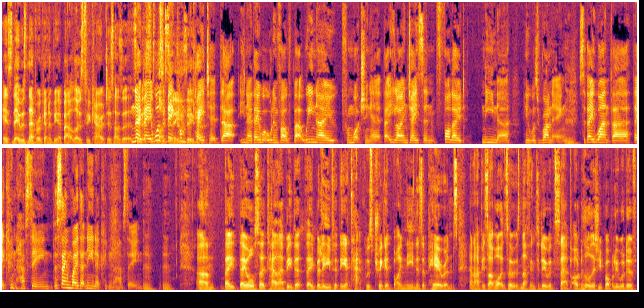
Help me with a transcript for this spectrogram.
It's, it was never going to be about those two characters, has it? no, So but it was nice a bit easy, complicated that you know they were all involved. But we know from watching it that Eli and Jason followed Nina, who was running, Mm. so they weren't there. They couldn't have seen the same way that Nina couldn't have seen. Mm. Um, they they also tell Abi that they believe that the attack was triggered by Nina's appearance, and Abi's like, "What? So it was nothing to do with Seb?" I would have thought that she probably would have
